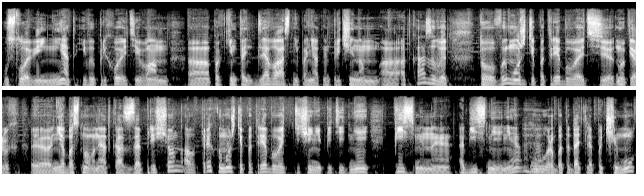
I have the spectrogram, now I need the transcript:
условий нет, и вы приходите, и вам э, по каким-то для вас непонятным причинам э, отказывают, то вы можете потребовать, э, ну, во-первых, э, необоснованный отказ запрещен, а во-вторых, вы можете потребовать в течение пяти дней письменное объяснение у работодателя, почему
